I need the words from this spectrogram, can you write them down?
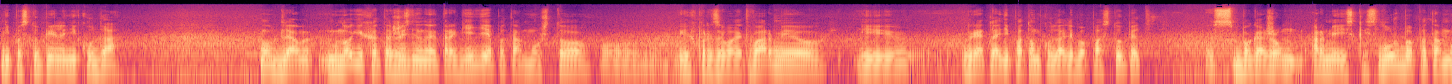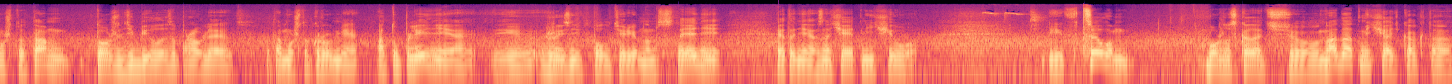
не поступили никуда. Ну, для многих это жизненная трагедия, потому что э, их призывают в армию, и вряд ли они потом куда-либо поступят с багажом армейской службы, потому что там тоже дебилы заправляют. Потому что кроме отупления и жизни в полутюремном состоянии, это не означает ничего. И в целом, можно сказать, надо отмечать как-то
